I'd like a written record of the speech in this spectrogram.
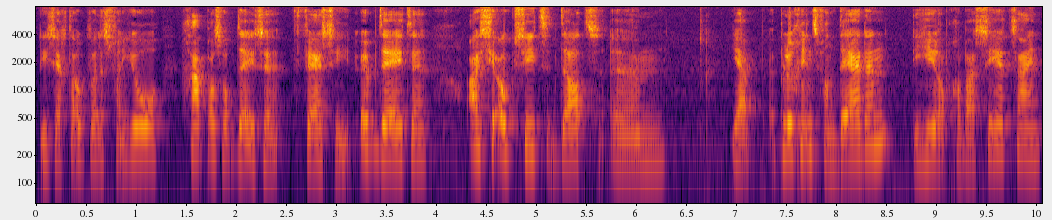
die zegt ook wel eens van joh, ga pas op deze versie updaten. Als je ook ziet dat um, ja, plugins van derden, die hierop gebaseerd zijn,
